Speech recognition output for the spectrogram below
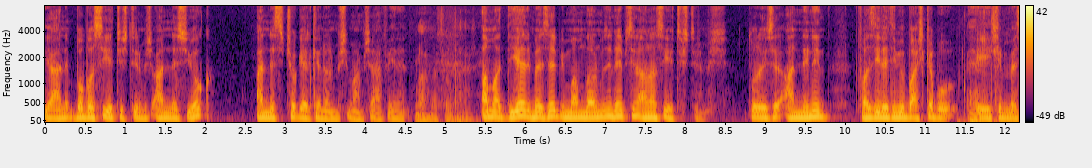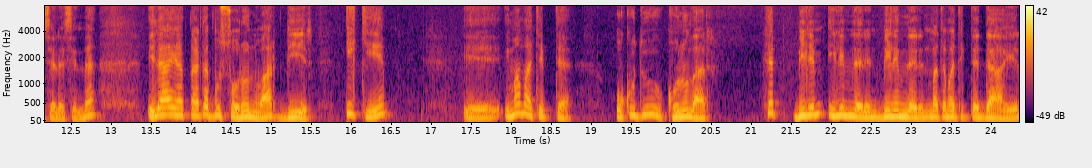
yani babası yetiştirmiş, annesi yok. Annesi çok erken ölmüş İmam Şafii'nin. Rahmetullahi. Ama diğer mezhep imamlarımızın hepsini anası yetiştirmiş. Dolayısıyla annenin fazileti bir başka bu Evet. eğitim meselesinde. İlahiyatlarda bu sorun var. Bir. İki, e, İmam Hatip'te okuduğu konular hep bilim ilimlerin, bilimlerin, matematikte dahil,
